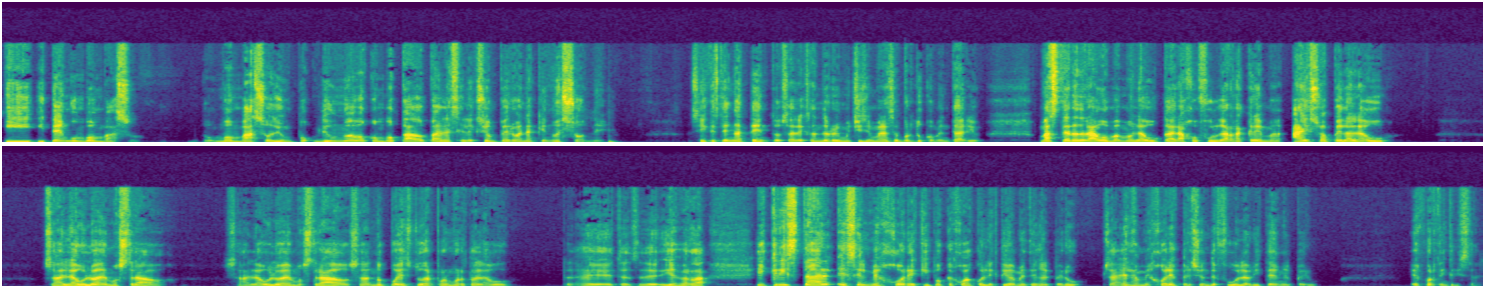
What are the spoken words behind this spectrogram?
Y, tengo un bombazo. Un bombazo de un, de un, nuevo convocado para la selección peruana que no es Sone. Así que estén atentos. Alexander Ruiz, muchísimas gracias por tu comentario. Master Dragon, vamos la U, carajo, full garra crema. A eso apela la U. O sea, la U lo ha demostrado. O sea, la U lo ha demostrado. O sea, no puedes dudar por muerto a la U. Eh, y es verdad. Y Cristal es el mejor equipo que juega colectivamente en el Perú. O sea, es la mejor expresión de fútbol ahorita en el Perú. Sporting Cristal.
